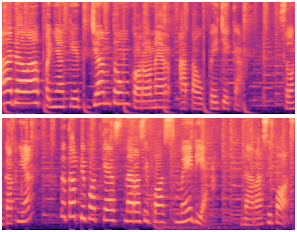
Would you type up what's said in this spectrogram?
adalah penyakit jantung koroner atau PJK. Selengkapnya, tetap di podcast Narasi Pos Media. Narasi Pos,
